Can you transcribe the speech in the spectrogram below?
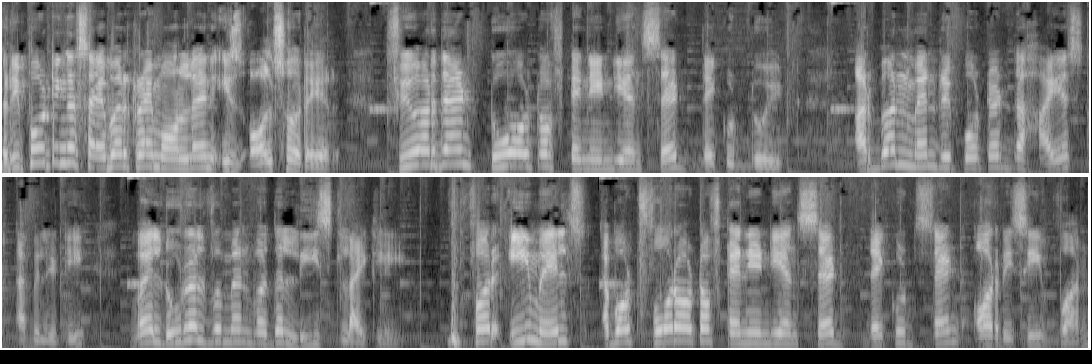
Reporting a cybercrime online is also rare. Fewer than 2 out of 10 Indians said they could do it. Urban men reported the highest ability, while rural women were the least likely. For emails, about 4 out of 10 Indians said they could send or receive one.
